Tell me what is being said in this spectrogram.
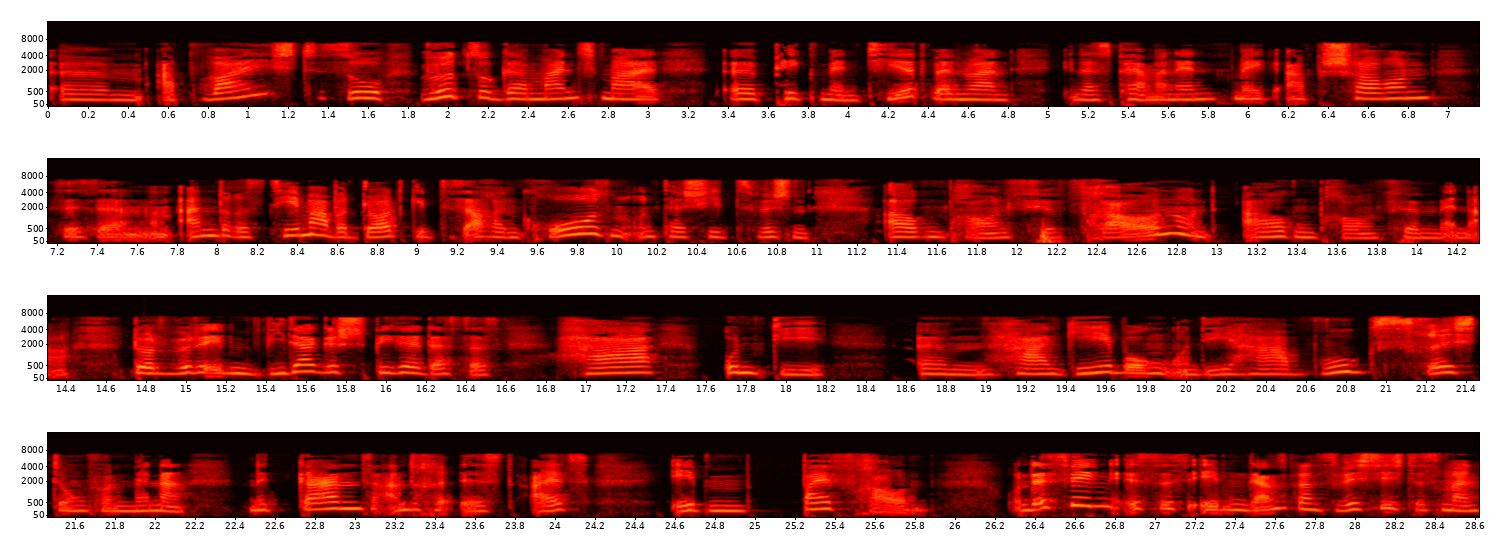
ähm, abweicht. So wird sogar manchmal äh, pigmentiert, wenn man in das Permanent Make-up schauen. Das ist ein anderes Thema, aber dort gibt es auch einen großen Unterschied zwischen Augenbrauen für Frauen und Augenbrauen für Männer. Dort würde eben wieder gespiegelt, dass das Haar und die ähm, Haargebung und die Haarwuchsrichtung von Männern eine ganz andere ist als eben bei Frauen. Und deswegen ist es eben ganz, ganz wichtig, dass man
